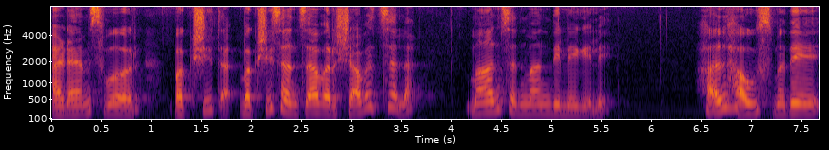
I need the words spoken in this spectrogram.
ॲडॅम्सवर बक्षिता बक्षिसांचा वर्षावच झाला. मान सन्मान दिले गेले. हल हाऊसमध्ये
